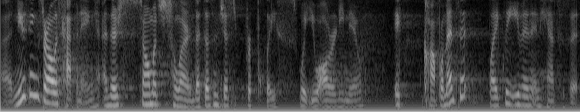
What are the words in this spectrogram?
Uh, new things are always happening, and there's so much to learn that doesn't just replace what you already knew. It complements it, likely even enhances it.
